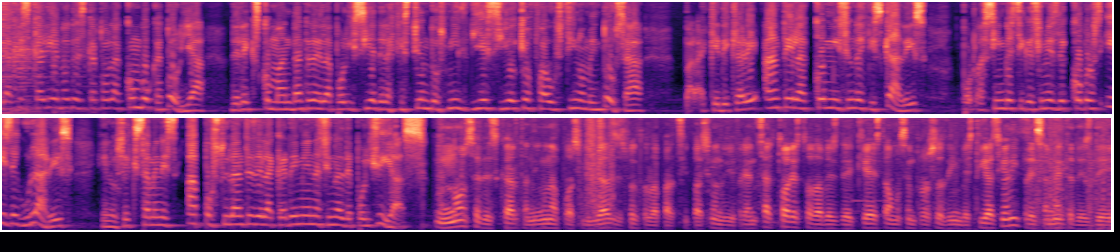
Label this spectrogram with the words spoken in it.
La Fiscalía no descartó la convocatoria del excomandante de la Policía de la Gestión 2018, Faustino Mendoza, para que declare ante la Comisión de Fiscales por las investigaciones de cobros irregulares en los exámenes a postulantes de la Academia Nacional de Policías. No se descarta ninguna posibilidad respecto a la participación de diferentes actores, toda vez de que estamos en proceso de investigación y precisamente desde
